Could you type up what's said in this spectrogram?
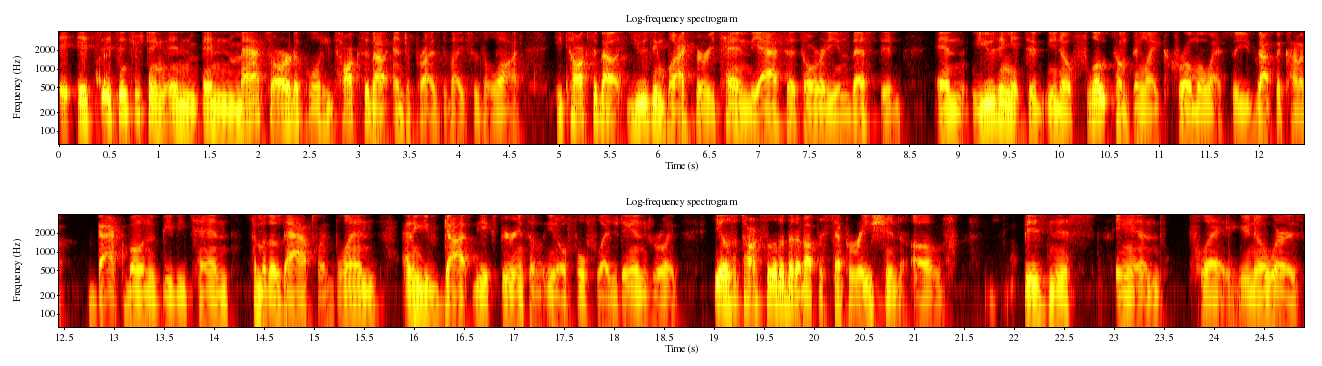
It- It's it's interesting in in Matt's article he talks about enterprise devices a lot. He talks about using BlackBerry 10, the assets already invested, and using it to you know float something like Chrome OS. So you've got the kind of backbone of BB10, some of those apps like Blend, and then you've got the experience of you know full-fledged Android. He also talks a little bit about the separation of business and play. You know, whereas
